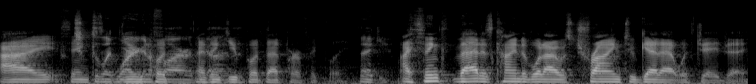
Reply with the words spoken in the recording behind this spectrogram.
I think 'Cause, like, why are you gonna fire the I think you that- put that perfectly. Thank you. I think that is kind of what I was trying to get at with JJ.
